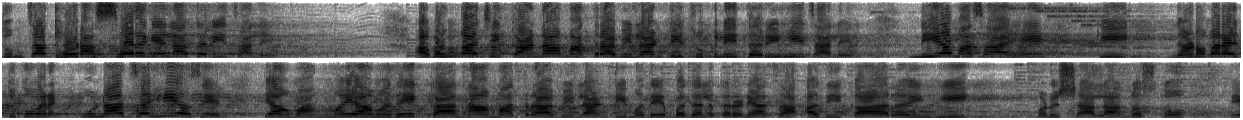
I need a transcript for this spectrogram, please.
तुमचा थोडा स्वर गेला तरी चालेल. अभंगाची काना मात्रा विलांटी चुकली तरीही चालेल. नियम असा आहे की नणोबराय तुकोबर आहे कुणाचंही असेल त्या वाङ्मयामध्ये काना मात्रा विलांटीमध्ये बदल करण्याचा अधिकारही मनुष्याला नसतो. ते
